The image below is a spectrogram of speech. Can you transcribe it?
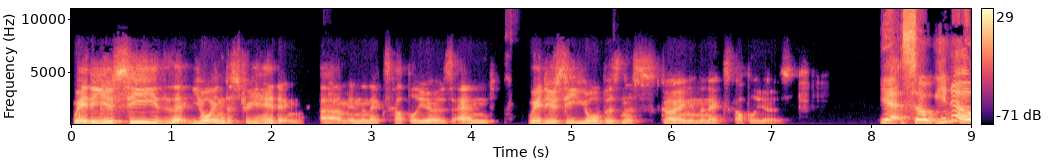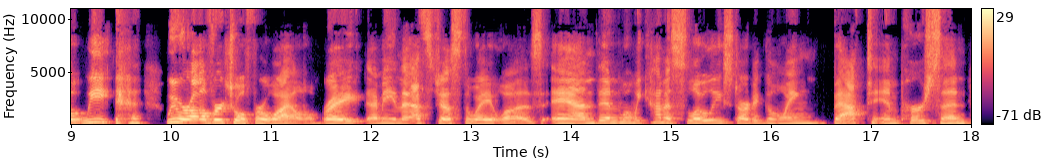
where do you see that your industry heading um, in the next couple of years, and where do you see your business going in the next couple of years? Yeah, so you know, we we were all virtual for a while, right? I mean, that's just the way it was. And then when we kind of slowly started going back to in person,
